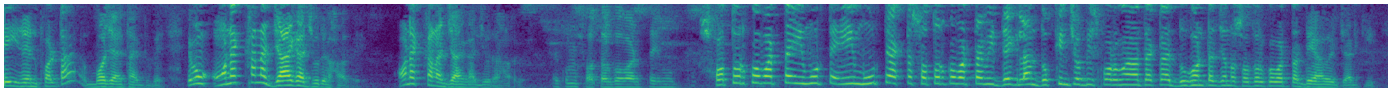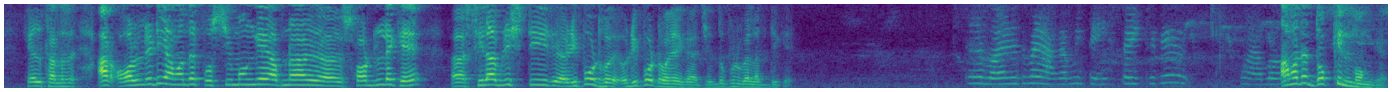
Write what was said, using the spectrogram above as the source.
এই রেনফলটা বজায় থাকবে। এবং অনেকখানা জায়গা জুড়ে হবে। অনেকখানা জায়গা জুড়ে হবে। সতর্কবার্তা এই মুহূর্তে? সতর্কবার্তা এই মুহূর্তে এই মুহূর্তে একটা সতর্কবার্তা আমি দেখলাম দক্ষিণ চব্বিশ পরগনাতে একটা দু ঘণ্টার জন্য সতর্কবার্তা দেওয়া হয়েছে আর কি হেলথ আর অলরেডি আমাদের পশ্চিমবঙ্গে আপনার সল্টলেকে শিলাবৃষ্টির রিপোর্ট হয়ে রিপোর্ট হয়ে গেছে দুপুরবেলার দিকে। আমাদের দক্ষিণবঙ্গের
